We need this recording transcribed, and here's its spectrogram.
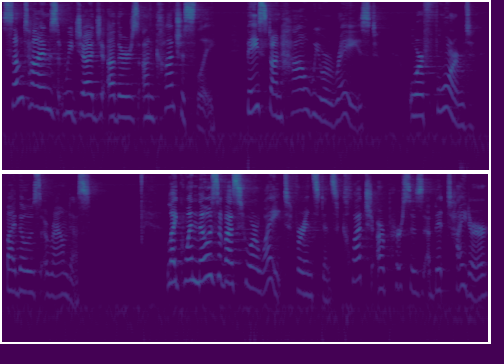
Sometimes we judge others unconsciously based on how we were raised or formed by those around us. Like when those of us who are white, for instance, clutch our purses a bit tighter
